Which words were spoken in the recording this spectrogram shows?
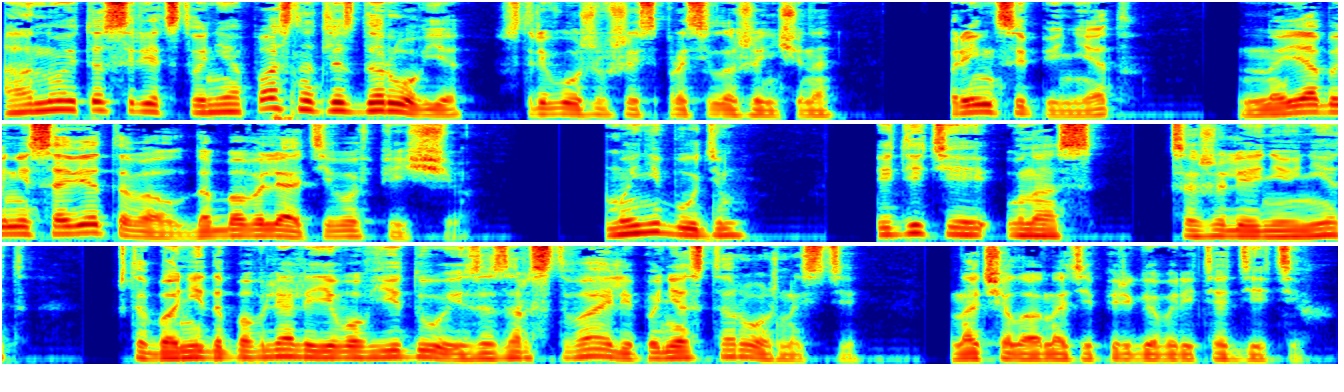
А оно это средство не опасно для здоровья? Встревожившись, спросила женщина. В принципе, нет. Но я бы не советовал добавлять его в пищу. Мы не будем. И детей у нас, к сожалению, нет, чтобы они добавляли его в еду из озорства или по неосторожности. Начала она теперь говорить о детях.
